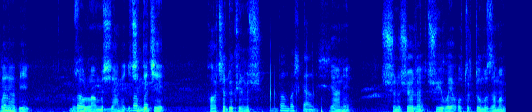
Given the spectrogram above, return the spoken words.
bayağı bir zorlanmış yani. içindeki parça dökülmüş. Bomboş kalmış. Yani şunu şöyle şu yuvaya oturttuğumuz zaman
